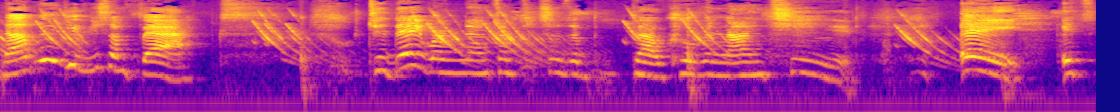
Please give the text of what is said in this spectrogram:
Now I'm going to give you some facts. today we're going to talk about COVID-19. A, it's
